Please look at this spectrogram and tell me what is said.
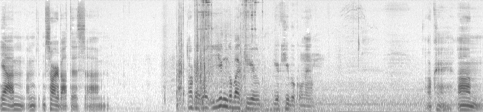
Yeah, I'm I'm, I'm sorry about this. Um, Okay, well, you can go back to your, your cubicle now. okay. Um.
